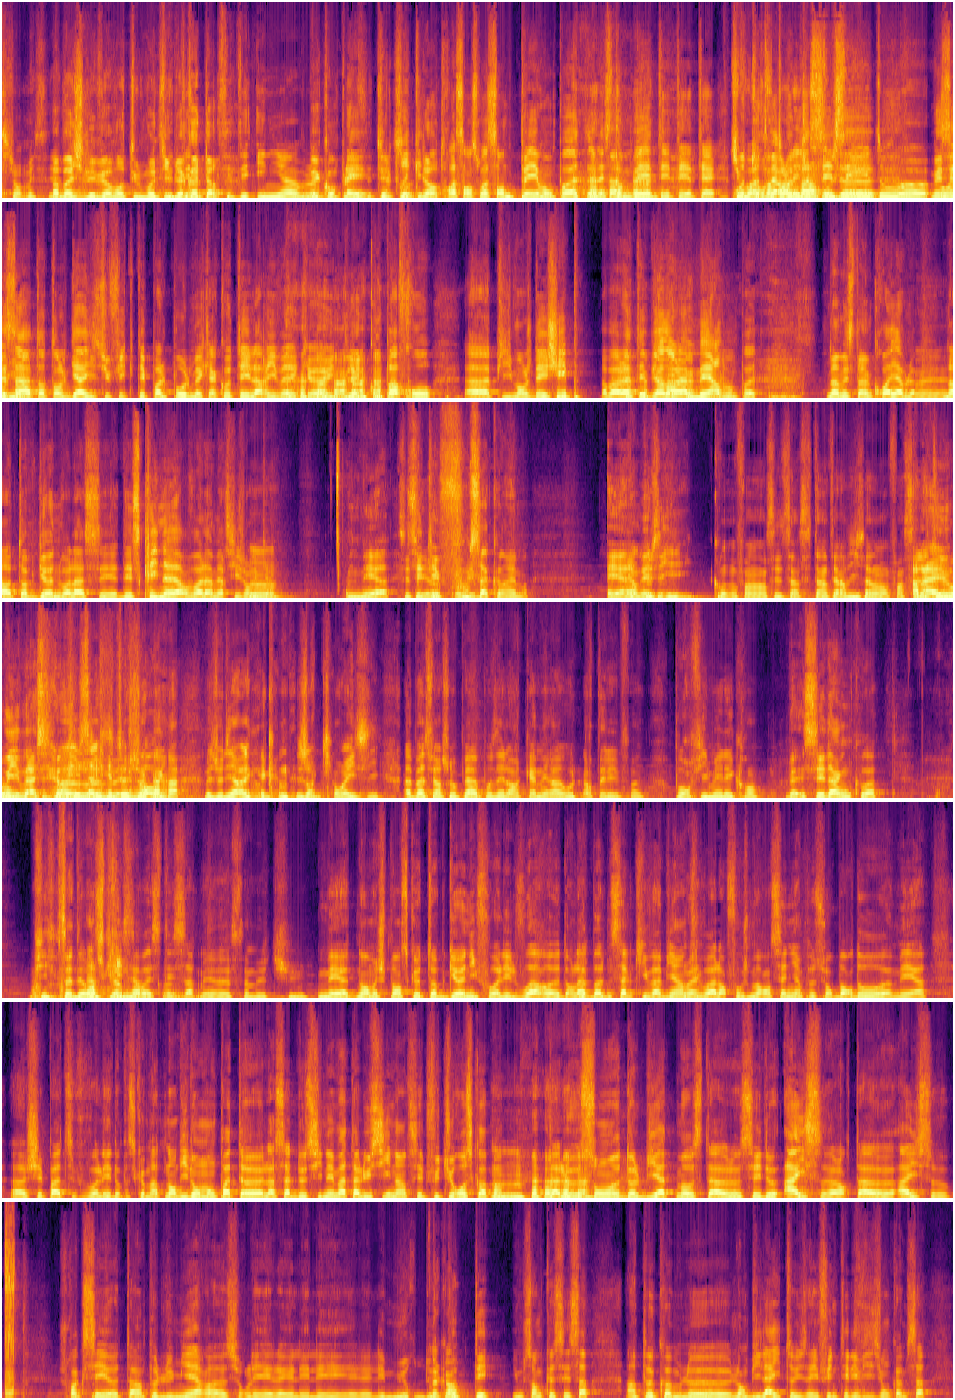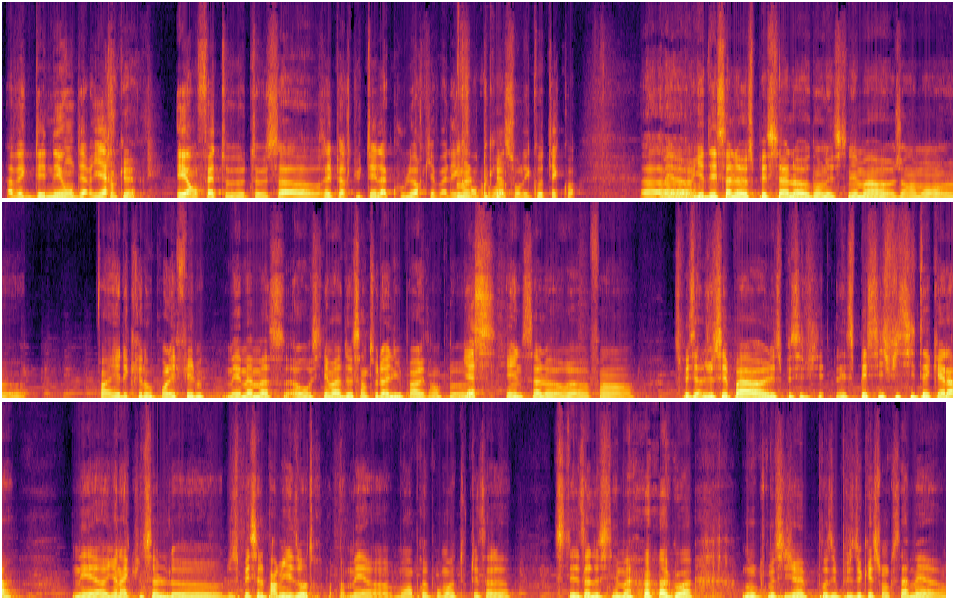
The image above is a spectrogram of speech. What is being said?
Ah bah je l'ai vu avant tout le monde, tu es bien content. C'était ignoble. Mais complet. C'était Le truc, il est en 360p, mon pote. Laisse tomber. T'es, retour vers le passé de- et tout. euh, mais c'est ça, t'entends le gars, il suffit que t'aies pas le pot, le mec à côté, il arrive avec euh, une, une coupe afro, euh, puis il mange des chips. Ah bah là, t'es bien dans la merde, mon pote. Non, mais c'était incroyable. Ouais. Non, Top Gun, voilà, c'est des screeners, voilà, merci Jean-Luc. Mmh. Mais euh, C'était, euh, fou ça quand même. Et, Mais en mais- plus, il- enfin, c'était interdit ça, non Enfin, ça ah bah toujours. oui, bah, oui, ça l'est toujours, oui. Mais je veux dire, il y a quand même des gens qui ont réussi à pas se faire choper, à poser leur caméra ou leur téléphone pour filmer l'écran. Mais c'est dingue quoi. Puis ça dérange screener, personne, ouais, c'était ça. Mais euh, ça me tue. Mais euh, non, mais je pense que Top Gun, il faut aller le voir euh, dans la Mm. bonne salle qui va bien, Ouais. tu vois. Alors, faut que je me renseigne un peu sur Bordeaux, mais euh, euh, je sais pas, il faut aller dans- parce que maintenant, dis donc, mon pote, euh, la salle de cinéma, t'hallucines, hein, c'est le futuroscope. Hein. Mm. T'as le son euh, Dolby Atmos, t'as euh, c'est de Ice. Alors, t'as euh, Ice. euh, pff, je crois que c'est, euh, t'as un peu de lumière euh, sur les, les, les, les, les murs D'accord. côté. Il me semble que c'est ça. Un peu comme le euh, l'Ambilight. Ils avaient fait une télévision comme ça, avec des néons derrière. Ok. Et en fait, euh, te- ça répercutait la couleur qu'il y avait à l'écran, Ouais, tu ok. vois, sur les côtés, quoi. Euh, Mais euh, il y a des salles spéciales dans les cinémas, euh, généralement. Enfin, il y a des créneaux pour les films, mais même à- au cinéma de Saint-Eulalie, par exemple, il Yes. y a une salle, enfin, spéciale. Je sais pas les, spécifi- les spécificités qu'elle a, mais il y en a qu'une seule de, de spéciale parmi les autres. Mais bon, après, pour moi, toutes les salles, c'était des salles de cinéma, quoi. Donc, je me suis jamais posé plus de questions que ça, mais euh,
